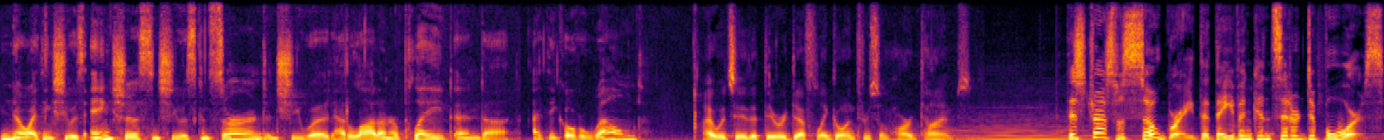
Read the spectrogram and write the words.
No, I think she was anxious and she was concerned and she would had a lot on her plate and uh, I think overwhelmed. I would say that they were definitely going through some hard times. The stress was so great that they even considered divorce.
